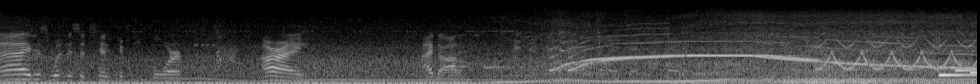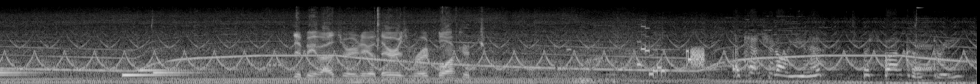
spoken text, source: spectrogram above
I just witnessed a 1054. Alright. I got him. Radio. There is road blockage. Attention all units. Respond code 3.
